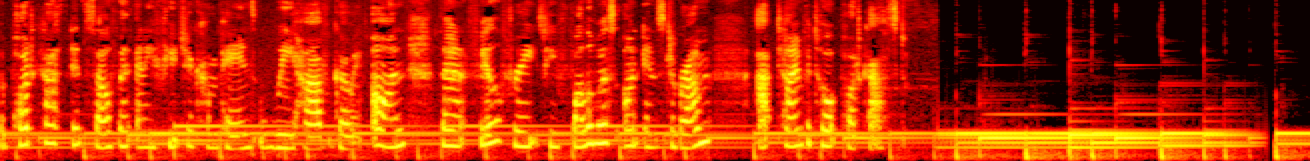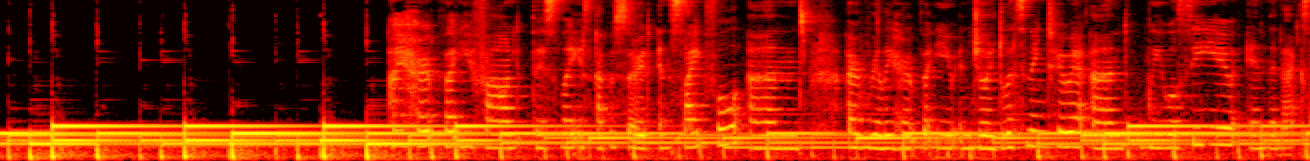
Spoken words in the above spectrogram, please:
the podcast itself, and any future campaigns we have going on, then feel free to follow us on Instagram at Time for Talk Podcast listening to it. And we will see you in the next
